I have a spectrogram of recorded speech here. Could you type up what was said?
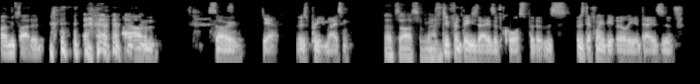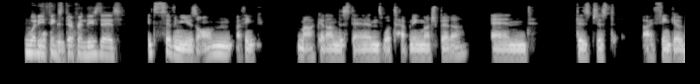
I'm excited. um, so yeah, it was pretty amazing. That's awesome, man. It's different these days, of course, but it was it was definitely the earlier days of. What do you think's different these days? It's seven years on. I think market understands what's happening much better, and there's just I think a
